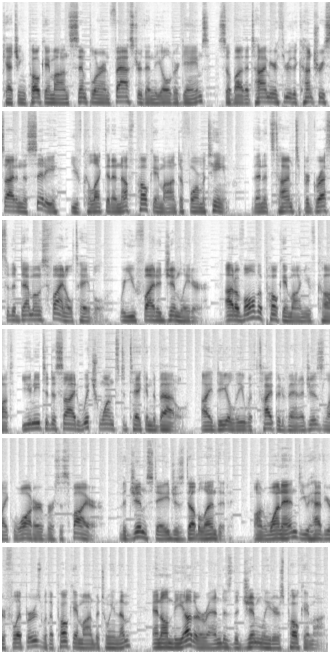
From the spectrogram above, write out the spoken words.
Catching Pokemon simpler and faster than the older games, so by the time you're through the countryside and the city, you've collected enough Pokemon to form a team. Then it's time to progress to the demo's final table, where you fight a gym leader. Out of all the Pokemon you've caught, you need to decide which ones to take into battle, ideally with type advantages like water versus fire. The gym stage is double-ended. On one end, you have your flippers with a Pokemon between them, and on the other end is the gym leader's Pokemon.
